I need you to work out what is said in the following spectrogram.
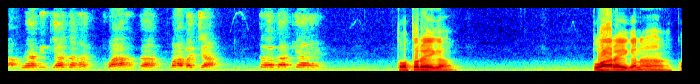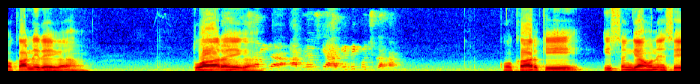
आपने अभी क्या कहा त्वा का त्वा बचा त का क्या है? तो तो रहेगा। त्वा रहेगा ना ककार नहीं रहेगा। त्वा रहेगा। आपने उसके आगे भी कुछ कहा। ककार की इस संज्ञा होने से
